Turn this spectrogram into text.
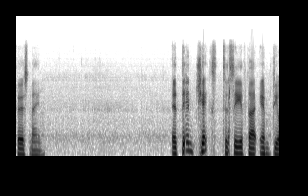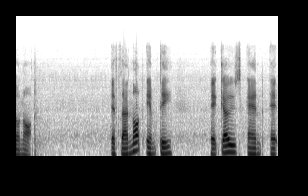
first name. It then checks to see if they're empty or not if they're not empty it goes and it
